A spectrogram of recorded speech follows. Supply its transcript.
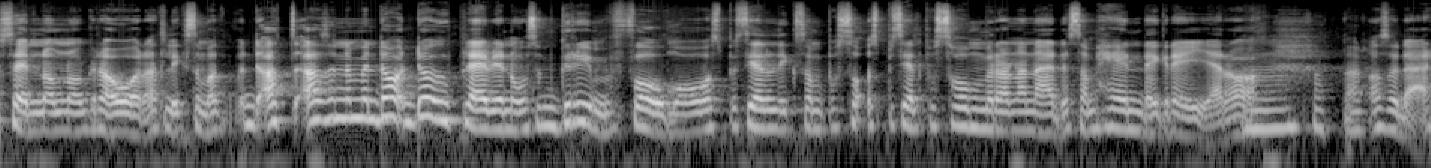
sen om några år att liksom att, att alltså nej, men då, då upplevde jag nog som grym FOMO och speciellt liksom på, speciellt på somrarna när det som hände grejer och Mm, och sådär.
